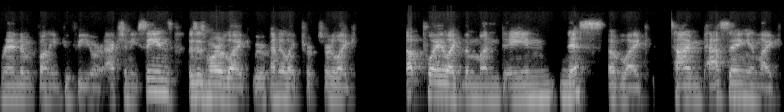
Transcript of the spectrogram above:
random, funny, goofy, or actiony scenes. This is more of like we were kind of like tr- sort of like upplay like the mundaneness of like time passing and like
